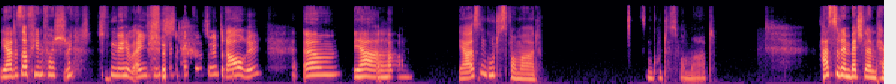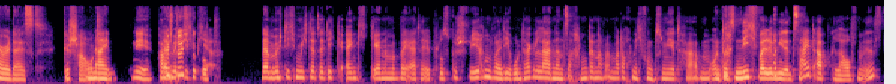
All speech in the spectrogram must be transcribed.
ja, das ist auf jeden Fall schön. Nee, eigentlich schön, schön traurig. Ähm, ja, Ah. aber, ja, ist ein gutes Format. Ist ein gutes Format. Hast du den Bachelor in Paradise geschaut? Nein, Nee, habe ich durchgeguckt. Da möchte ich mich tatsächlich eigentlich gerne mal bei RTL Plus beschweren, weil die runtergeladenen Sachen dann auf einmal doch nicht funktioniert haben. Und das nicht, weil irgendwie eine Zeit abgelaufen ist,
